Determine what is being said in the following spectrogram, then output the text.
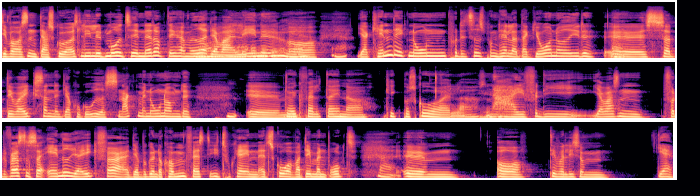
det var sådan, der skulle også lige lidt mod til netop det her med, Nå, at jeg var ja, alene, alene ja. og ja. jeg kendte ikke nogen på det tidspunkt heller, der gjorde noget i det. Ja. Øh, så det var ikke sådan, at jeg kunne gå ud og snakke med nogen om det. Mm. Øh, du har ikke faldt ind og kigge på skor? Eller sådan Nej, fordi jeg var sådan, for det første så anede jeg ikke før, at jeg begyndte at komme fast i tukanen, at skor var det, man brugte. Nej. Øhm, og det var ligesom, ja,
